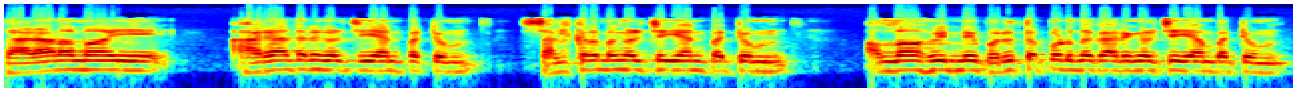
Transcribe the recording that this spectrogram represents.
ധാരാളമായി ആരാധനകൾ ചെയ്യാൻ പറ്റും സൽക്രമങ്ങൾ ചെയ്യാൻ പറ്റും അള്ളാഹുവിന് പൊരുത്തപ്പെടുന്ന കാര്യങ്ങൾ ചെയ്യാൻ പറ്റും.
